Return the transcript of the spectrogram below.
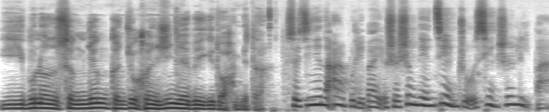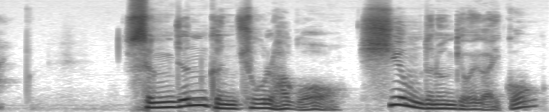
이분은 성전 건축 헌신 예배이기도 합니다. 所以今天的二部礼拜也是圣殿建筑献身礼拜。 성전 건축을 하고 시험 드는 교회가 있고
